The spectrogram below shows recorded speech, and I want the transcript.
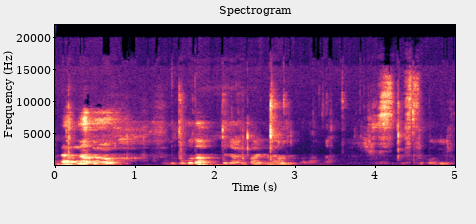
난 나도 누구보다 대장이 빨리 나오길 바란다. 어디?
